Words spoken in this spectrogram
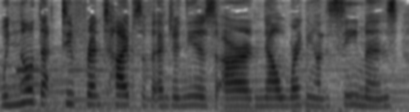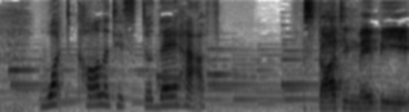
We know that different types of engineers are now working on the Siemens. What qualities do they have? Starting maybe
